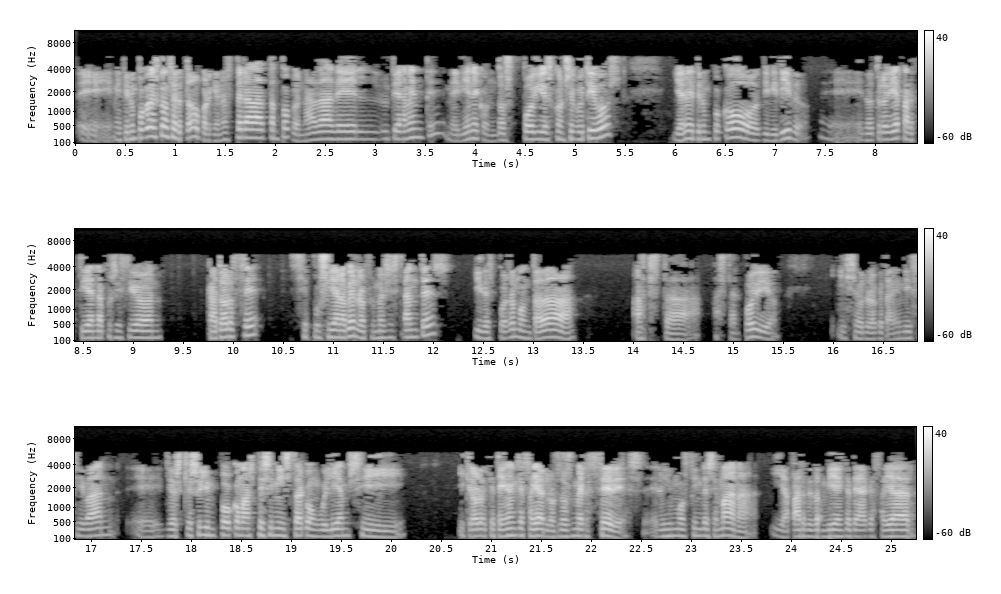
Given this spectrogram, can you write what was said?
eh, me tiene un poco desconcertado porque no esperaba tampoco nada del últimamente. Me viene con dos podios consecutivos y ahora me tiene un poco dividido. Eh, el otro día partía en la posición 14, se pusían a ver en los primeros instantes y después remontada hasta, hasta el podio. Y sobre lo que también dice Iván, eh, yo es que soy un poco más pesimista con Williams y, y claro, que tengan que fallar los dos Mercedes el mismo fin de semana y aparte también que tenga que fallar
